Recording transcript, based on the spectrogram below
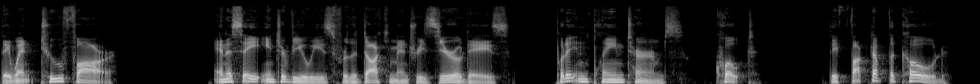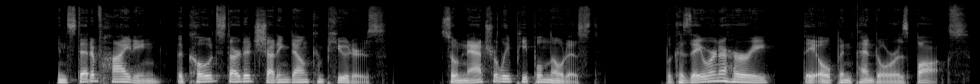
They went too far. NSA interviewees for the documentary Zero Days put it in plain terms quote, They fucked up the code. Instead of hiding, the code started shutting down computers. So naturally, people noticed. Because they were in a hurry, they opened Pandora's box.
